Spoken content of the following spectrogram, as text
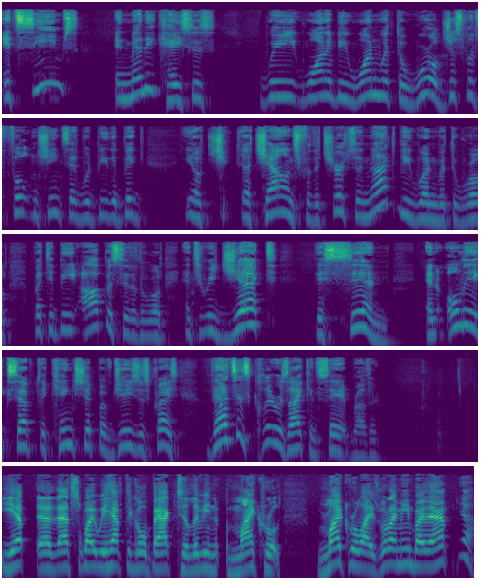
It seems in many cases we want to be one with the world, just what Fulton Sheen said would be the big you know, ch- a challenge for the church to not be one with the world, but to be opposite of the world and to reject the sin and only accept the kingship of Jesus Christ. That's as clear as I can say it, brother. Yep, uh, that's why we have to go back to living micro micro lives. What I mean by that? Yeah.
